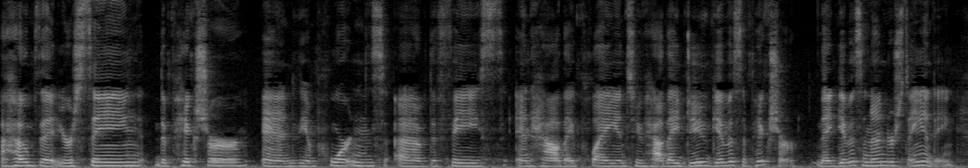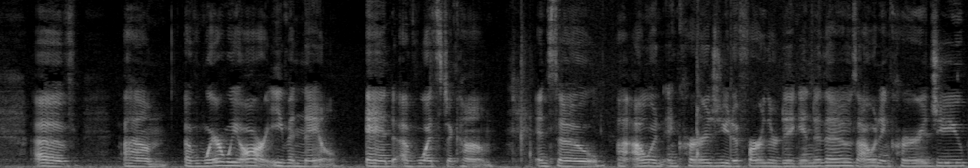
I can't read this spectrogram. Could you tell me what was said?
I hope that you're seeing the picture and the importance of the feasts and how they play into how they do give us a picture. They give us an understanding of um, of where we are even now and of what's to come. And so uh, I would encourage you to further dig into those. I would encourage you.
